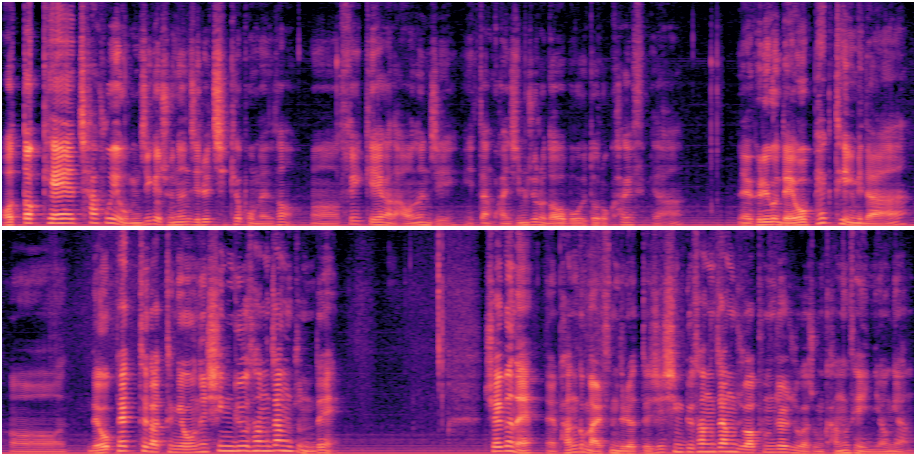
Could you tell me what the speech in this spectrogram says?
어떻게 차후에 움직여주는지를 지켜보면서 어, 수익 기회가 나오는지 일단 관심주로 넣어보도록 하겠습니다. 네 그리고 네오팩트입니다. 어, 네오팩트 같은 경우는 신규 상장주인데 최근에 예, 방금 말씀드렸듯이 신규 상장주와 품절주가 좀 강세인 영향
